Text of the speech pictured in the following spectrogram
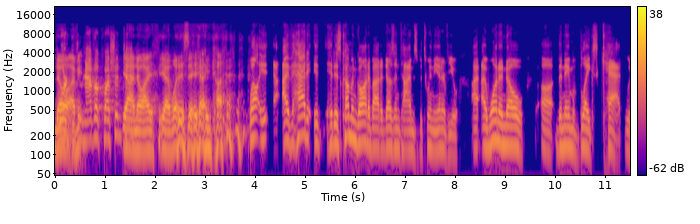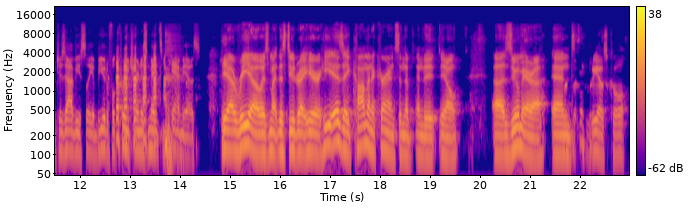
no, Ward, I mean, you have a question? yeah, end no. I yeah. What is it? Yeah, you got it. Well, it, I've had it, it. It has come and gone about a dozen times between the interview. I, I want to know uh, the name of Blake's cat, which is obviously a beautiful creature and has made some cameos. Yeah, Rio is my this dude right here. He is a common occurrence in the in the you know uh, Zoom era, and Rio's cool.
